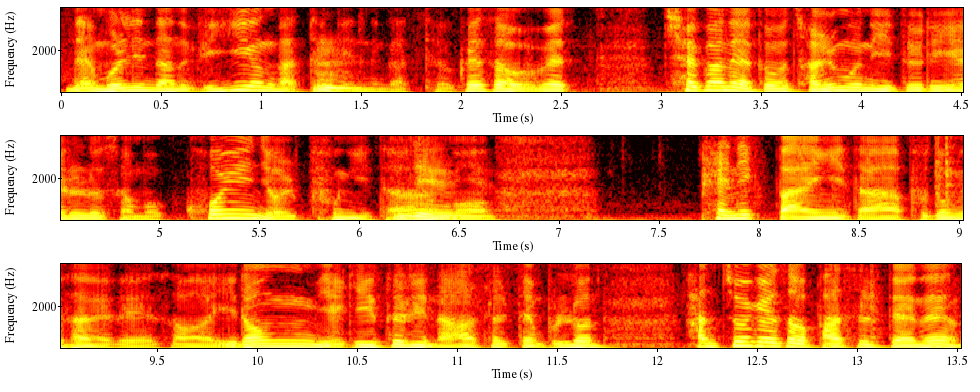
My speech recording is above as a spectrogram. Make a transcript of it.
내몰린다는 위기감 같은 게 음. 있는 것 같아요. 그래서 왜 최근에도 젊은이들이 예를 들어서 뭐 코인 열풍이다, 예, 뭐 예. 패닉 바잉이다 부동산에 대해서 이런 얘기들이 나왔을 때 물론 한쪽에서 봤을 때는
